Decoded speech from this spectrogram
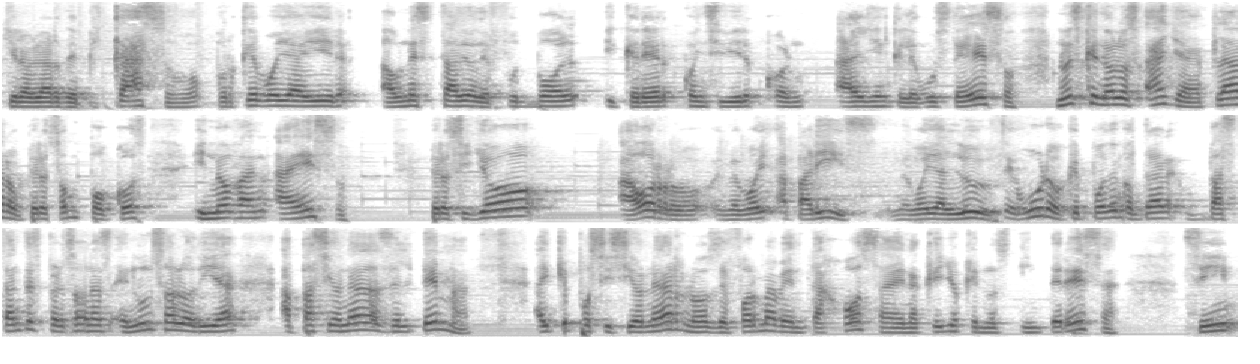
quiero hablar de Picasso, ¿por qué voy a ir a un estadio de fútbol y querer coincidir con alguien que le guste eso? No es que no los haya, claro, pero son pocos y no van a eso. Pero si yo ahorro, me voy a París, me voy al Louvre, seguro que puedo encontrar bastantes personas en un solo día apasionadas del tema. Hay que posicionarnos de forma ventajosa en aquello que nos interesa. ¿Sí?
